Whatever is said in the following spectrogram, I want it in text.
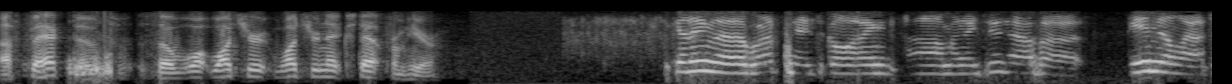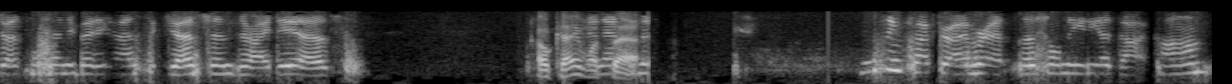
effective. So, what, what's your what's your next step from here? Getting the web page going, um, and I do have a email address if anybody has suggestions or ideas. Okay, what's and that? Missing truck driver at socialmedia.com.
